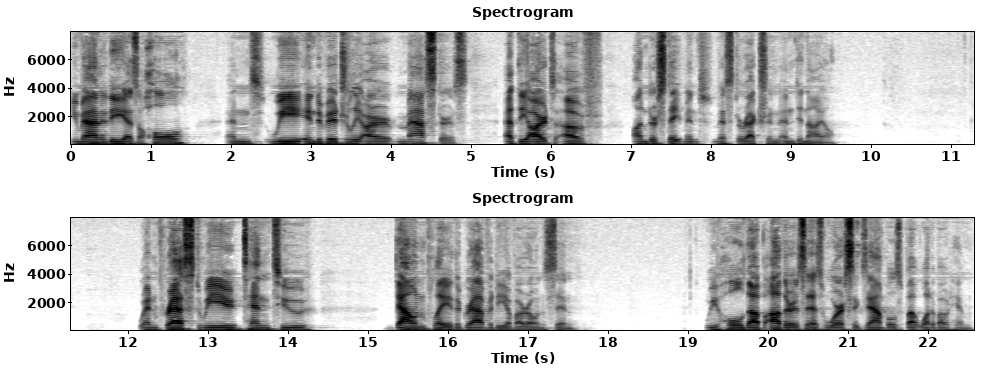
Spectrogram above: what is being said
Humanity as a whole and we individually are masters at the art of understatement, misdirection, and denial. When pressed, we tend to downplay the gravity of our own sin. We hold up others as worse examples, but what about him?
